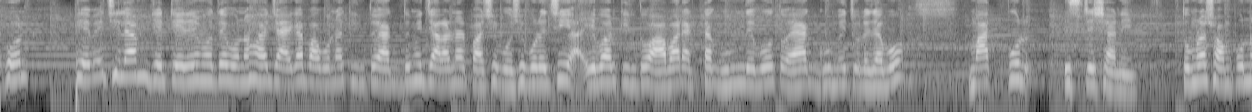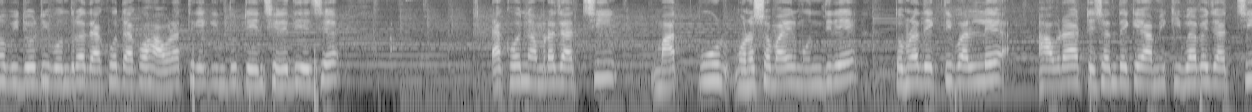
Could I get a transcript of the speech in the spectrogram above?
এখন। ভেবেছিলাম যে ট্রেনের মধ্যে মনে হয় জায়গা পাবো না, কিন্তু একদমই জ্বালানার পাশে বসে পড়েছি। এবার কিন্তু আবার একটা ঘুম দেব, তো এক ঘুমে চলে যাব মাতপুর স্টেশনে। তোমরা সম্পূর্ণ ভিডিওটি বন্ধুরা দেখো দেখো হাওড়ার থেকে কিন্তু ট্রেন ছেড়ে দিয়েছে। এখন আমরা যাচ্ছি মাতপুর মনসা মায়ের মন্দিরে। তোমরা দেখতে পারলে হাওড়া স্টেশন থেকে আমি কীভাবে যাচ্ছি।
